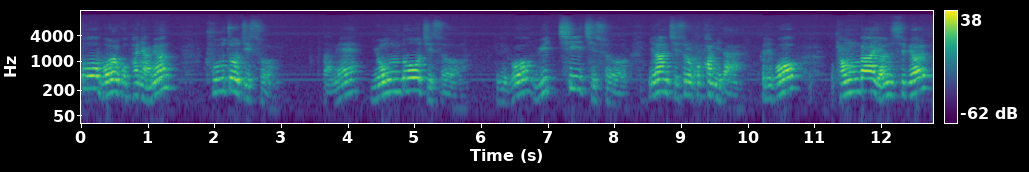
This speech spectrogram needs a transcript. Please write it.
또 뭘 곱하냐면 구조지수 그 다음에 용도지수 그리고 위치지수 이러한 지수를 곱합니다. 그리고 경과 연수별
